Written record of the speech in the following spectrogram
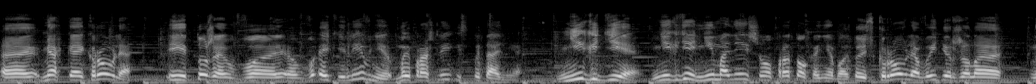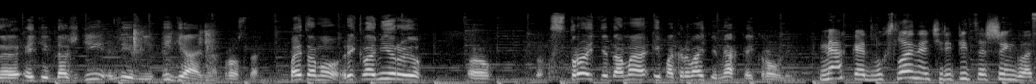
э, мягкая кровля. И тоже в, в эти ливни мы прошли испытания. Нигде, нигде ни малейшего протока не было. То есть кровля выдержала э, эти дожди, ливни идеально просто. Поэтому рекламирую, э, стройте дома и покрывайте мягкой кровлей. Мягкая двухслойная черепица Шинглас.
